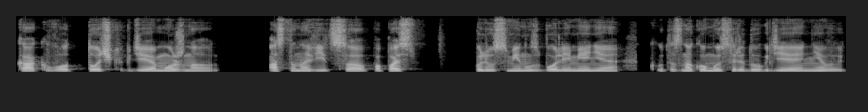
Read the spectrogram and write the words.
Как вот точка, где можно остановиться, попасть плюс-минус более-менее какую-то знакомую среду, где не,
